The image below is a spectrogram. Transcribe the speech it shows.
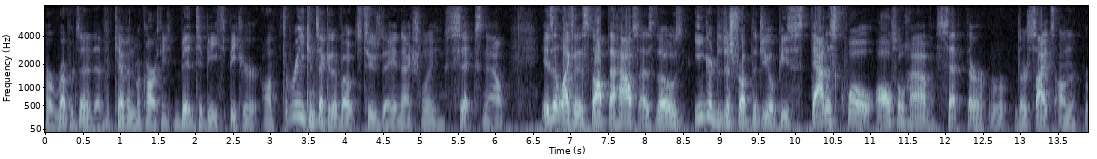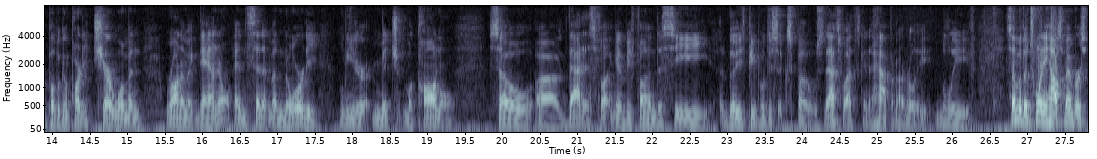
or Representative Kevin McCarthy's bid to be Speaker on three consecutive votes Tuesday, and actually six now, isn't likely to stop the House as those eager to disrupt the GOP's status quo also have set their their sights on Republican Party Chairwoman Ronna McDaniel and Senate Minority Leader Mitch McConnell. So uh, that is going to be fun to see these people just exposed. That's what's going to happen, I really believe. Some of the 20 House members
